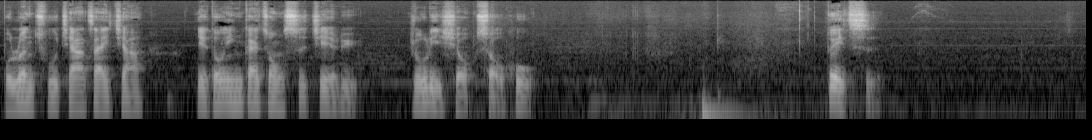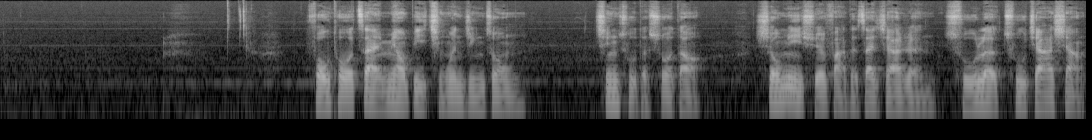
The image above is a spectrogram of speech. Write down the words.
不论出家在家。也都应该重视戒律，如理修守护。对此，佛陀在《妙臂请问经》中清楚地说道：“修密学法的在家人，除了出家相，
